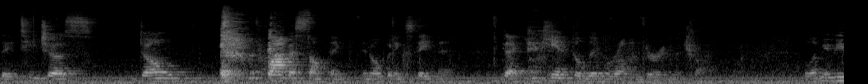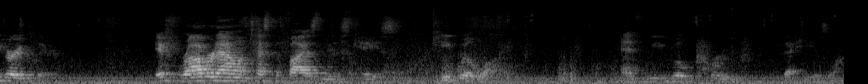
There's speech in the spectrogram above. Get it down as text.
they teach us don't promise something in opening statement that you can't deliver on during the trial. Well, let me be very clear. If Robert Allen testifies in this case, he will lie. And we will prove that he is lying.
